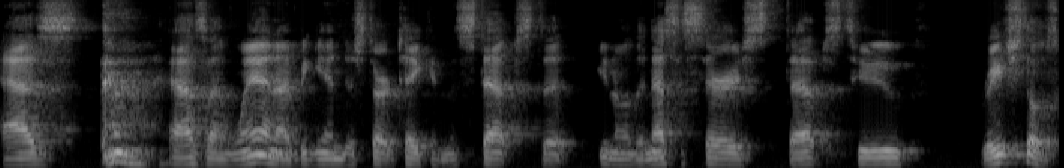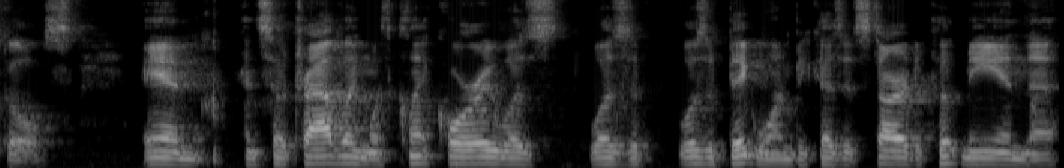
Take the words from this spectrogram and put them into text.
as as I went, I began to start taking the steps that you know the necessary steps to reach those goals. And and so traveling with Clint Corey was was a was a big one because it started to put me in the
